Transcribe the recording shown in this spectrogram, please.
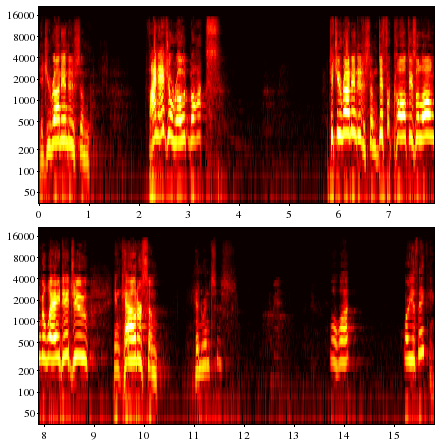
Did you run into some financial roadblocks? Did you run into some difficulties along the way? Did you encounter some hindrances? Well, what were you thinking?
